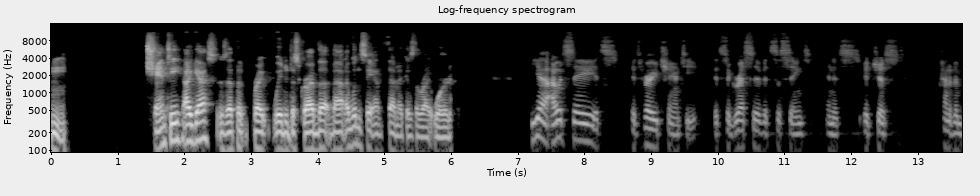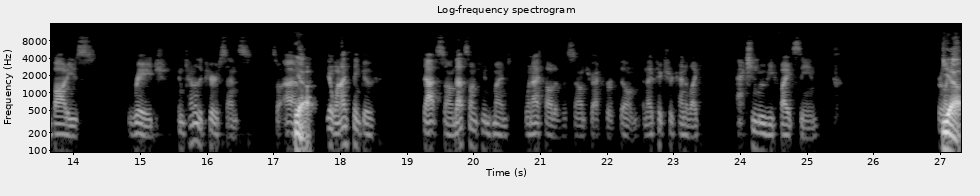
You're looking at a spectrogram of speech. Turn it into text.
hmm, chanty i guess? Is that the right way to describe that? Matt i wouldn't say anthemic is the right word. Yeah i would say it's it's very chanty. It's aggressive it's succinct and it's it just kind of embodies rage in kind of the purest sense. So I, yeah. Yeah when i think of that song that song came to mind when i thought of a soundtrack for a film and i picture kind of like action movie fight scene. like yeah.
